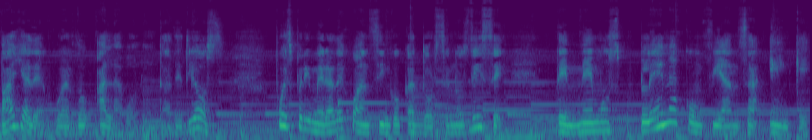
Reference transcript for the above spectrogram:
vaya de acuerdo a la voluntad de Dios. Pues primera de Juan 5:14 nos dice, tenemos plena confianza en que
